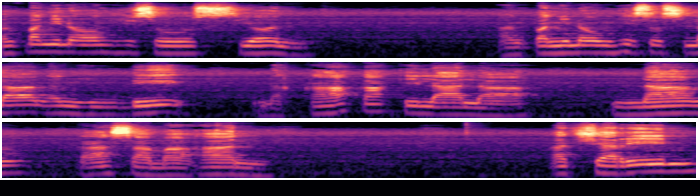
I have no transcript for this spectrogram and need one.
Ang Panginoong Hesus yon. Ang Panginoong Hesus lang ang hindi nakakakilala ng kasamaan. At siya rin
